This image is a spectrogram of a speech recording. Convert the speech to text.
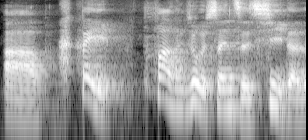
啊、被放入生殖器的，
